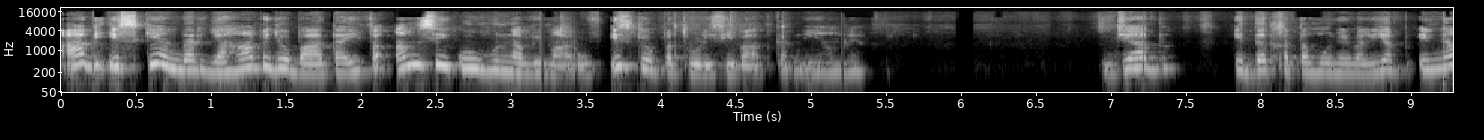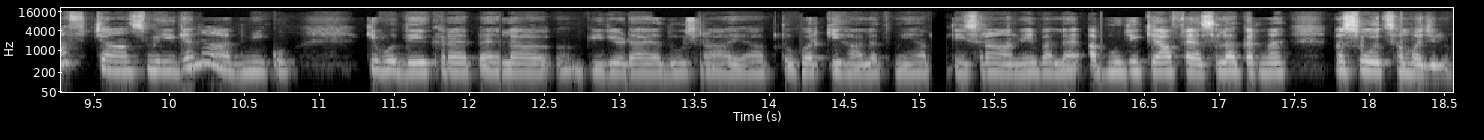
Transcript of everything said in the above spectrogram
اب اس کے اندر یہاں پہ جو بات آئی ام سے کو ہونا بھی معروف اس کے اوپر تھوڑی سی بات کرنی ہے ہم نے۔ جب عدت ختم ہونے والی، اب انف چانس مل گیا نا آدمی کو کہ وہ دیکھ رہا ہے، پہلا پیریڈ آیا، دوسرا آیا، اب تو گھر کی حالت میں اب تیسرا آنے والا ہے، اب مجھے کیا فیصلہ کرنا ہے، میں سوچ سمجھ لوں۔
